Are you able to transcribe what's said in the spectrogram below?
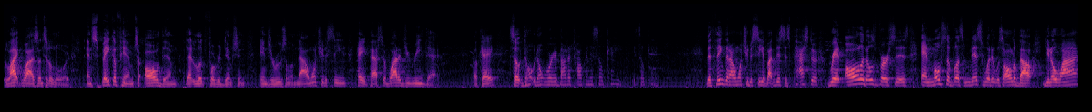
likewise unto the Lord, and spake of him to all them that looked for redemption in Jerusalem. Now I want you to see, hey, Pastor, why did you read that? Okay? So don't, don't worry about her talking. It's okay. It's okay. The thing that I want you to see about this is Pastor read all of those verses, and most of us miss what it was all about. You know why?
